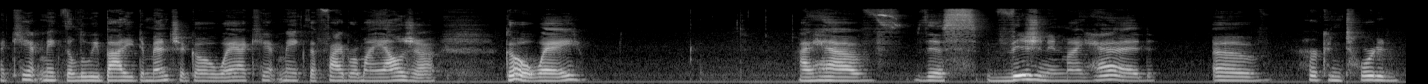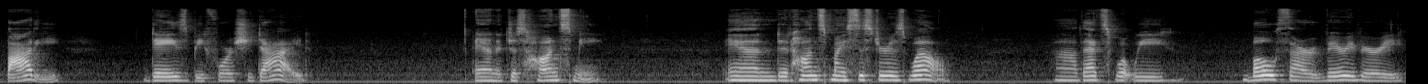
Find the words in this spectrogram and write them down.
I can't make the Lewy body dementia go away. I can't make the fibromyalgia go away. I have this vision in my head of her contorted body days before she died. And it just haunts me. And it haunts my sister as well. Uh, that's what we both are very, very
